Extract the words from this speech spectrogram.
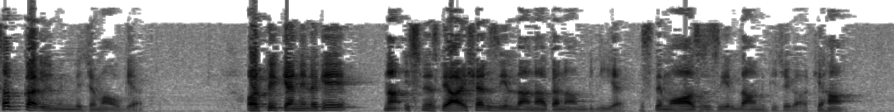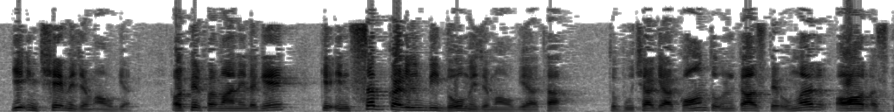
سب کا علم ان میں جمع ہو گیا۔ اور پھر کہنے لگے، نہ، اس میں حضرت عائشہ رضی اللہ عنہ کا نام بھی لیا ہے، حضرت معاذ رضی اللہ عنہ کی جگہ کہ ہاں یہ ان چھ میں جمع ہو گیا۔ اور پھر فرمانے لگے کہ ان سب کا علم بھی دو میں جمع ہو گیا تھا۔ تو پوچھا گیا، کون؟ تو ان کا حضرت عمر اور حضرت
